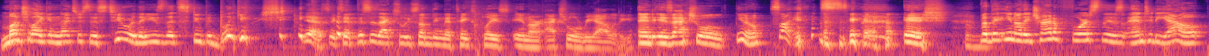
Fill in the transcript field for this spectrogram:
much like in Exorcist 2, where they use that stupid blinking machine. yes, except this is actually something that takes place in our actual reality. and is actual, you know, science ish. But they, you know, they try to force this entity out,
